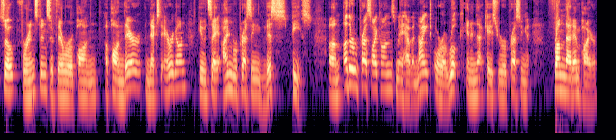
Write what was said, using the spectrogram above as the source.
So, for instance, if there were a pawn, a pawn there next to Aragon, he would say, I'm repressing this piece. Um, other repress icons may have a knight or a rook, and in that case, you're repressing it from that empire.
